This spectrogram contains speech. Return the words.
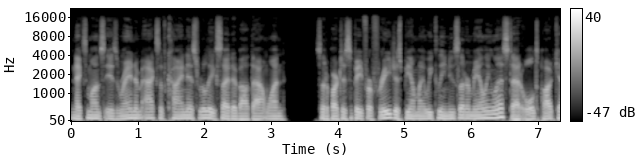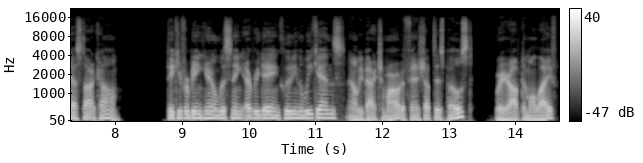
Next month's is Random Acts of Kindness. Really excited about that one. So to participate for free, just be on my weekly newsletter mailing list at oldpodcast.com. Thank you for being here and listening every day, including the weekends. And I'll be back tomorrow to finish up this post where your optimal life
